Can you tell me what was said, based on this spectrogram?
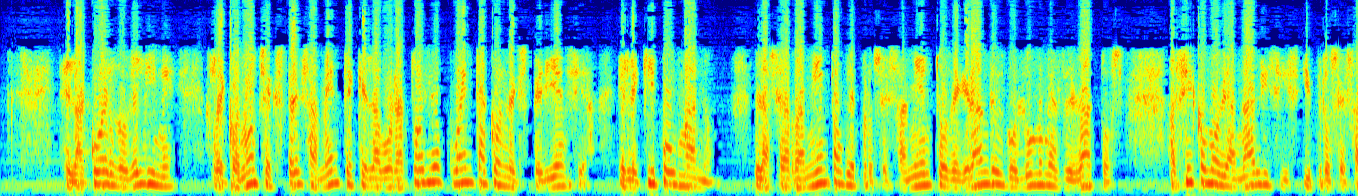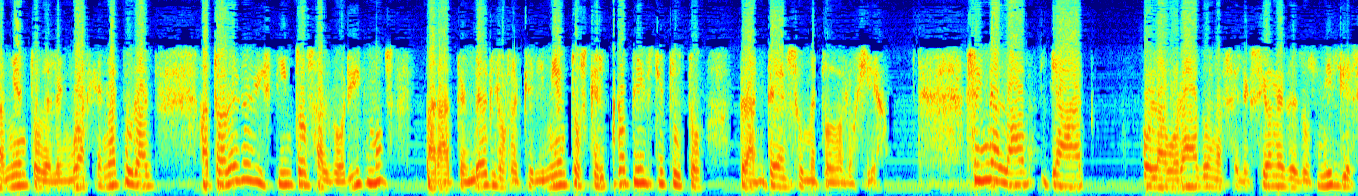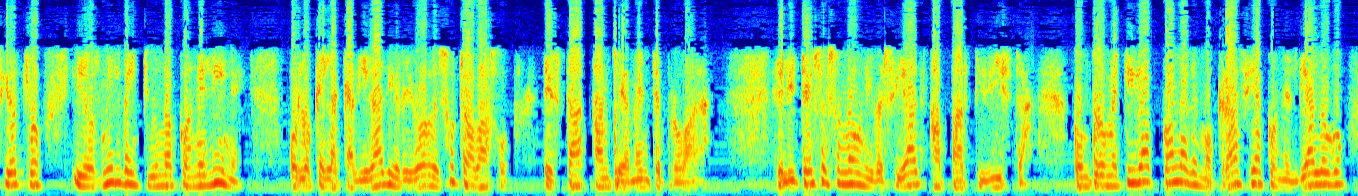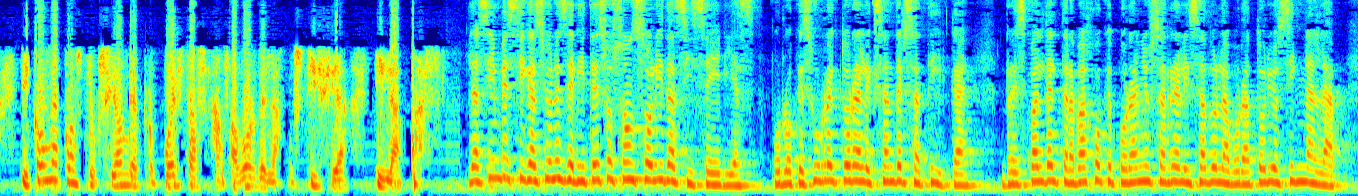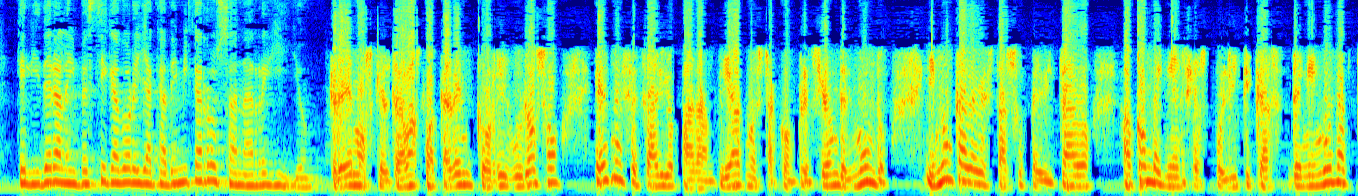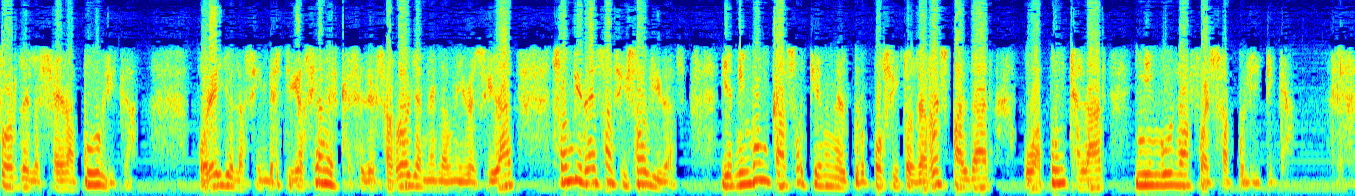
El acuerdo del INE reconoce expresamente que el laboratorio cuenta con la experiencia, el equipo humano, las herramientas de procesamiento de grandes volúmenes de datos, así como de análisis y procesamiento del lenguaje natural a través de distintos algoritmos para atender los requerimientos que el propio instituto plantea en su metodología. Signalab ya ha colaborado en las elecciones de 2018 y 2021 con el INE, por lo que la calidad y rigor de su trabajo está ampliamente probada. El ITESO es una universidad apartidista, comprometida con la democracia, con el diálogo y con la construcción de propuestas a favor de la justicia y la paz. Las investigaciones del ITESO son sólidas y serias, por lo que su rector Alexander Satirka respalda el trabajo que por años ha realizado el laboratorio Signalab, que lidera la investigadora y académica Rosana Reguillo. Creemos que el trabajo académico riguroso es necesario para ampliar nuestra comprensión del mundo y nunca debe estar supeditado a conveniencias políticas de ningún actor de la esfera pública. Por ello, las investigaciones que se desarrollan en la universidad son diversas y sólidas y en ningún caso tienen el propósito de respaldar o apuntalar ninguna fuerza política.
